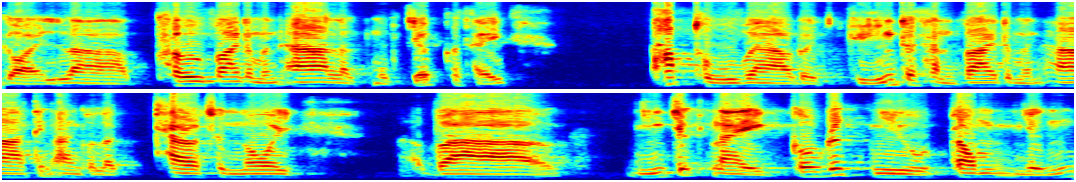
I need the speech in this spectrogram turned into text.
gọi là provitamin A là một chất có thể hấp thụ vào rồi chuyển trở thành vitamin A tiếng Anh gọi là carotenoid. Và những chất này có rất nhiều trong những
